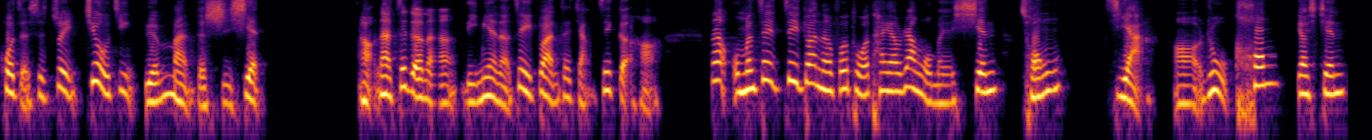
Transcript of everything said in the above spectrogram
或者是最究竟圆满的实现。好，那这个呢，里面呢这一段在讲这个哈。那我们在这一段呢，佛陀他要让我们先从假啊入空，要先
